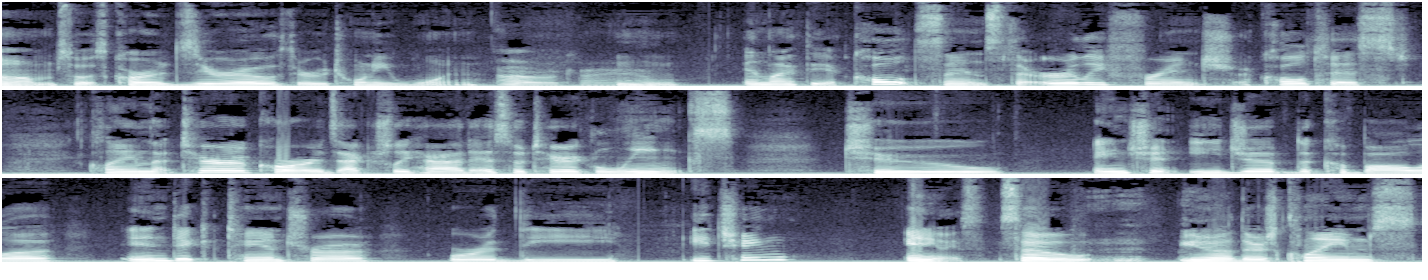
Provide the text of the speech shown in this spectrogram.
Um, so it's cards 0 through 21 Oh, okay. in like the occult sense, the early French occultists claimed that tarot cards actually had esoteric links to ancient Egypt, the Kabbalah, Indic Tantra, or the I Ching. Anyways, so you know, there's claims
